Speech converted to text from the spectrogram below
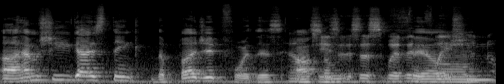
Uh, how much do you guys think the budget for this oh awesome? Jesus. is this with film. inflation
